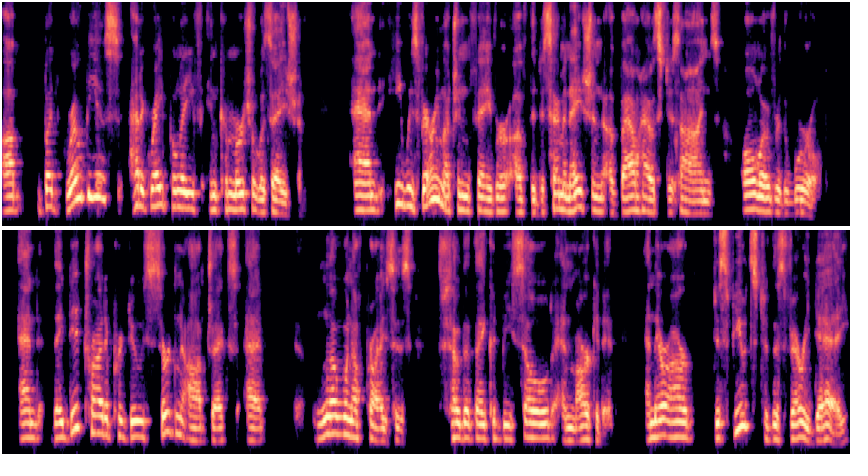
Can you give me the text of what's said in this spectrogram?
Um, but Gropius had a great belief in commercialization. And he was very much in favor of the dissemination of Bauhaus designs all over the world. And they did try to produce certain objects at low enough prices so that they could be sold and marketed. And there are disputes to this very day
